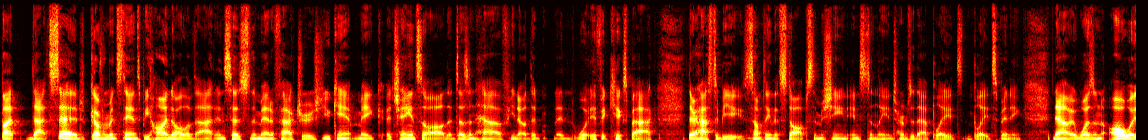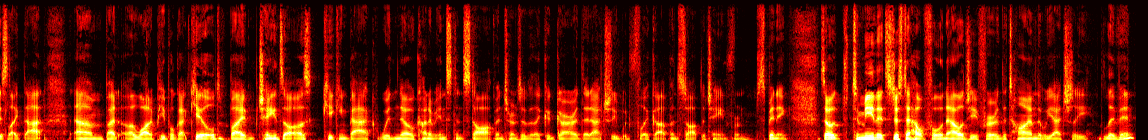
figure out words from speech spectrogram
But that said government stands behind all of that and says to the manufacturers you can't make a chainsaw that doesn't have you know that if it kicks back there has to be something that stops the machine instantly in terms of that blade blade spinning. Now it wasn't always like that. Um, but a lot of people got killed by chainsaws kicking back with no kind of instant stop in terms of like a guard that actually would flick up and stop the chain from spinning. So to me that's just a helpful analogy for the time that we actually live in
